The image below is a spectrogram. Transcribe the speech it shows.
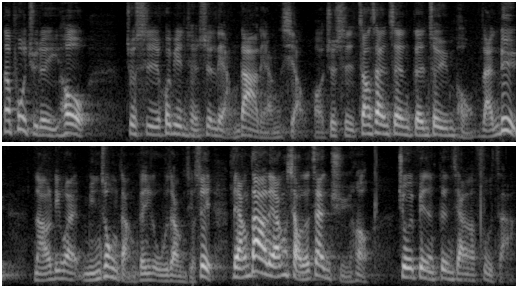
那破局了以后，就是会变成是两大两小哦，就是张善政跟郑运鹏蓝绿，然后另外民众党跟一个无党籍，所以两大两小的战局哈。就会变得更加的复杂。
